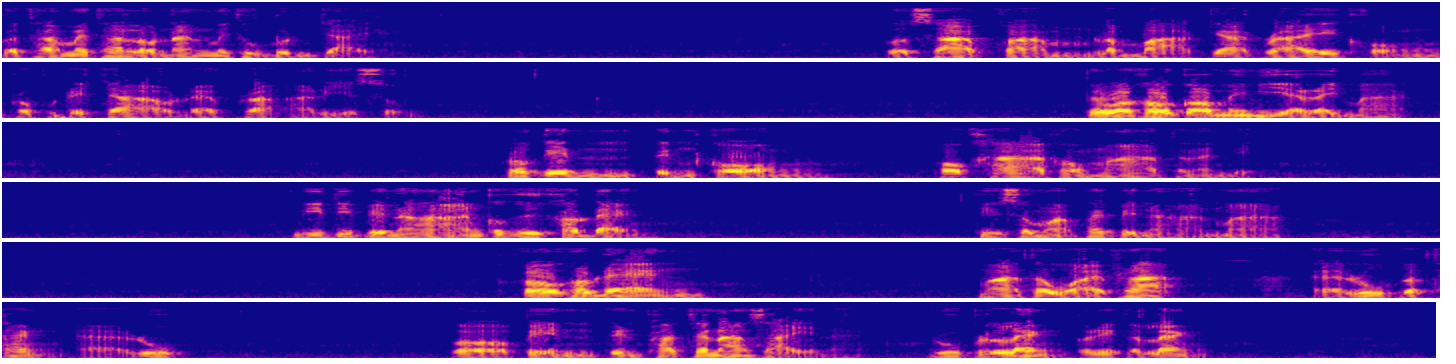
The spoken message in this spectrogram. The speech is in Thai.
ก็ทำให้ท่านเหล่านั้นไม่ถูกดนใจ ก็ทราบความลำบากยากไร้ของพระพุทธเจ้าและพระอริยสงฆ์แต่ว่าเขาก็ไม่มีอะไรมาก เพราะเกณฑ์เป็นกองพ่อค้าของม้าเท่านั้นเองมีที่เป็นอาหารก็คือข้าวแดง ที่สมัครให้เป็นอาหารมาเขาข้าวแดง มาถวายพระรูปประแท่งรูป ก็เป็นเป็นภาชนะใส่นะรูประแล่งก็เรียกกันแล่ง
